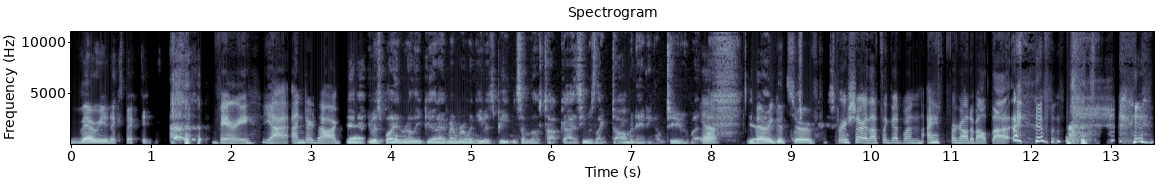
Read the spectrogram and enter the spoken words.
very unexpected. Very yeah underdog. Yeah he was playing really good. I remember when he was beating some of those top guys he was like dominating them too but yeah, yeah very good serve. for sure that's a good one. I forgot about that.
